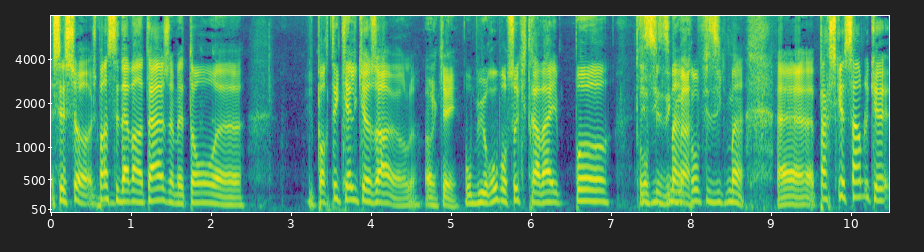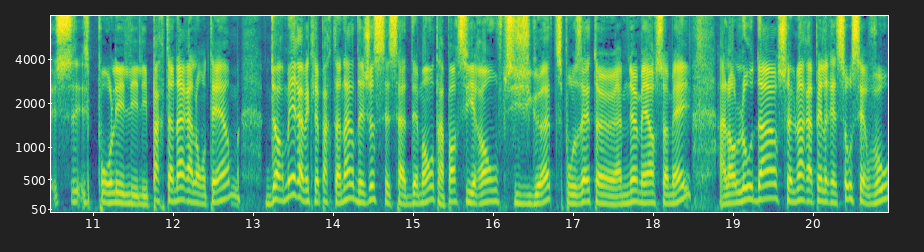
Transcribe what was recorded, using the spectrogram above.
C'est ça. Je pense que c'est davantage, mettons, euh, porter quelques heures là, au bureau pour ceux qui travaillent pas Trop physiquement, physiquement. trop physiquement. Euh, parce que semble que pour les, les- les partenaires à long terme, dormir avec le partenaire, déjà, ça démontre, à part s'il ronfle, s'il gigote, c'est supposé être un, amener un meilleur sommeil. Alors, l'odeur seulement rappellerait ça au cerveau,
